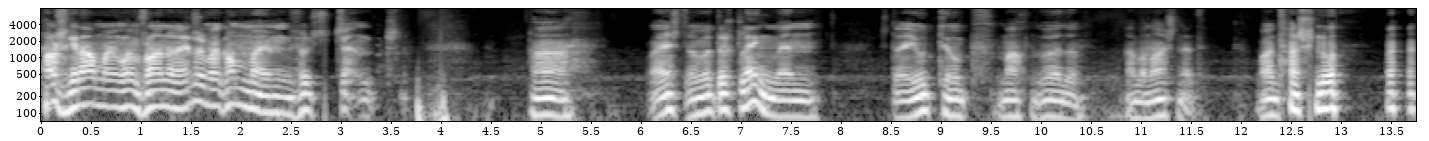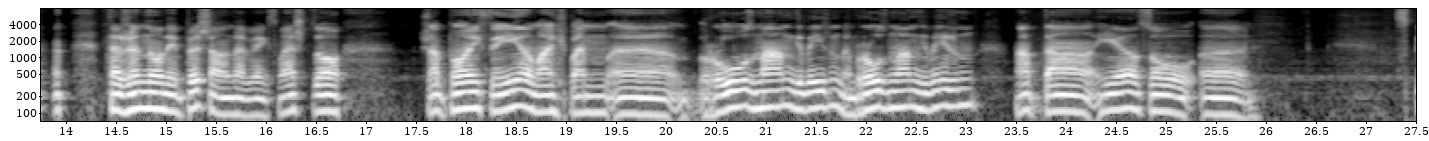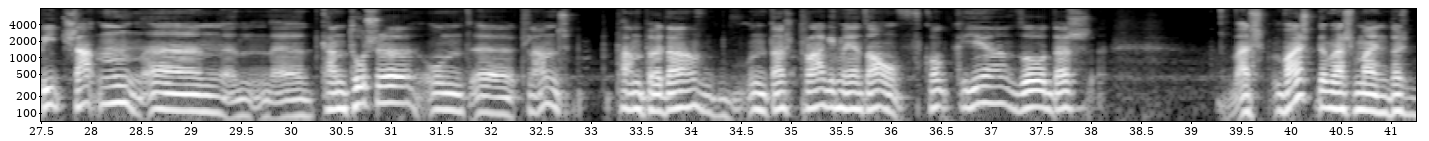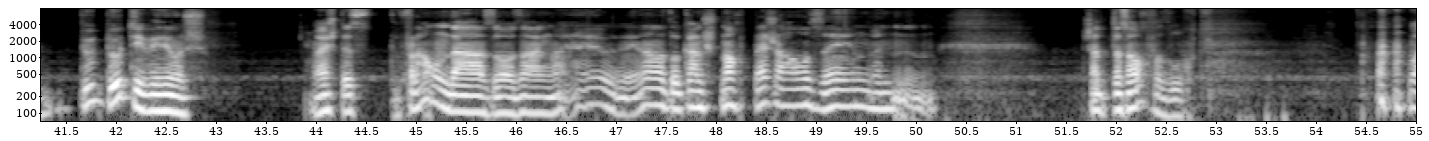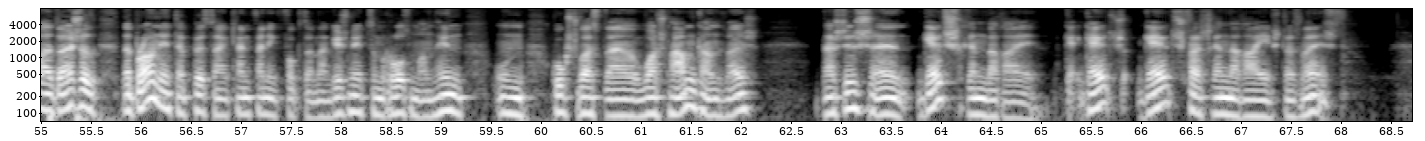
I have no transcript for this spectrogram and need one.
Was geht ab, meine Freunde? Herzlich willkommen, mein Twitch-Chat. Ah, weißt du, wird das klingen, wenn ich da YouTube machen würde. Aber mach ich nicht. Weil da nur, da sind nur die Pischer unterwegs, weißt du, so. Ich hab euch für hier, war ich beim äh, Rosenmann gewesen, beim Rosenmann gewesen, hab da hier so äh, Speed Schatten, äh, äh, Kantusche und äh, Clanchpampe da und das trage ich mir jetzt auf. Guck hier, so das, was, weißt du, was ich meine, das Beauty-Videos, weißt du, das Frauen da so sagen, hey, ja, so kannst du noch besser aussehen, wenn, ich hab das auch versucht. Weil da ist da braucht nicht der Piss ein kleinen Pfennig Fuchs, dann gehst du nicht zum Rosenmann hin und guckst, was du was haben kannst, weißt Das ist äh, Geldschrenderei. Geld, Geldverschrenderei ist das, weißt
